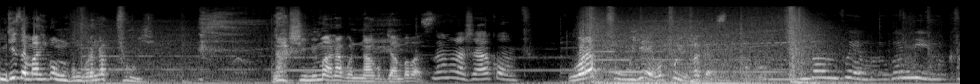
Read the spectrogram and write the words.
ngize amahirwe nkumva ngo uranapfuye nashima imana ntabwo ntabwo byambabaza. None urashaka kumva? Warapfuye wapfuye uhagaze. Mba mvuye mu rugo niruka.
